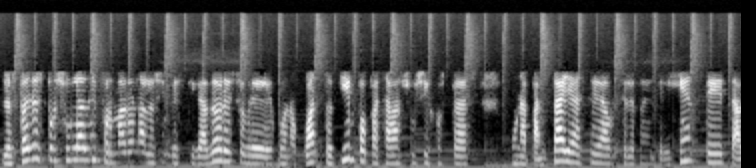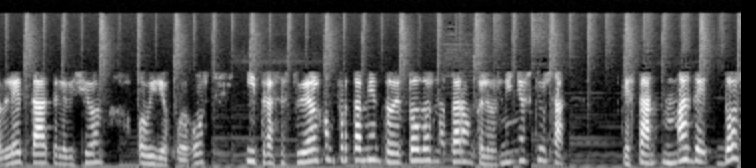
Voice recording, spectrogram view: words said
los padres por su lado informaron a los investigadores sobre bueno, cuánto tiempo pasaban sus hijos tras una pantalla, sea un teléfono inteligente, tableta, televisión o videojuegos. Y tras estudiar el comportamiento de todos, notaron que los niños que usan, que están más de dos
